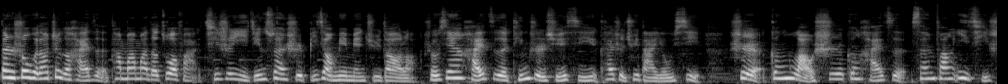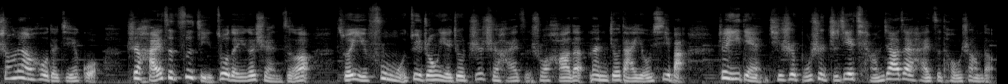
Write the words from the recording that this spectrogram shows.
但是说回到这个孩子，他妈妈的做法其实已经算是比较面面俱到了。首先，孩子停止学习，开始去打游戏，是跟老师、跟孩子三方一起商量后的结果，是孩子自己做的一个选择。所以父母最终也就支持孩子说：“好的，那你就打游戏吧。”这一点其实不是直接强加在孩子头上的。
